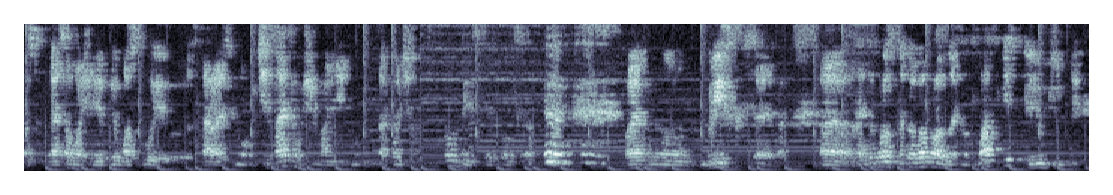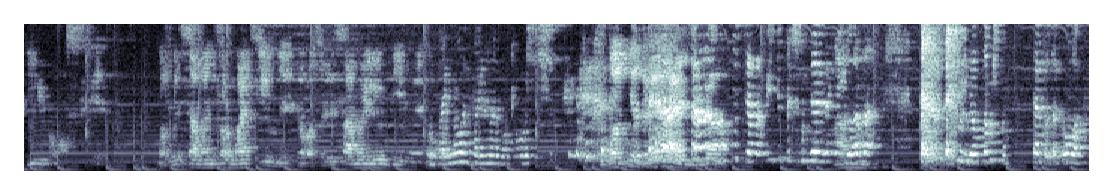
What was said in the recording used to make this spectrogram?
поскольку я сам очень люблю Москву и стараюсь много читать, в общем, они ну, закончил трудный институт, Мгм. поэтому близко все это. Э, Хотел просто такой вопрос задать. Вот У вас есть любимые книги по Москве? Может быть, самые информативные для вас или самые любимые? Ну, Больной, больной вопросище. Вот нет, реально, Хорошо, да. слушай, сейчас объясню, почему такие Ага. глаза. Дело в том, что как у такого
